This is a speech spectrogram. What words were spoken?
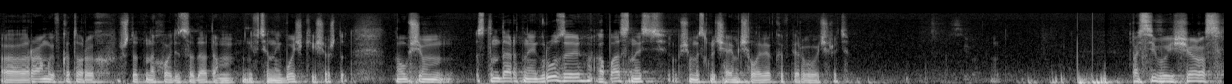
э, рамы, в которых что-то находится, да, там нефтяные бочки, еще что-то. Ну, в общем, стандартные грузы, опасность, в общем, исключаем человека в первую очередь. Спасибо. Спасибо еще раз.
